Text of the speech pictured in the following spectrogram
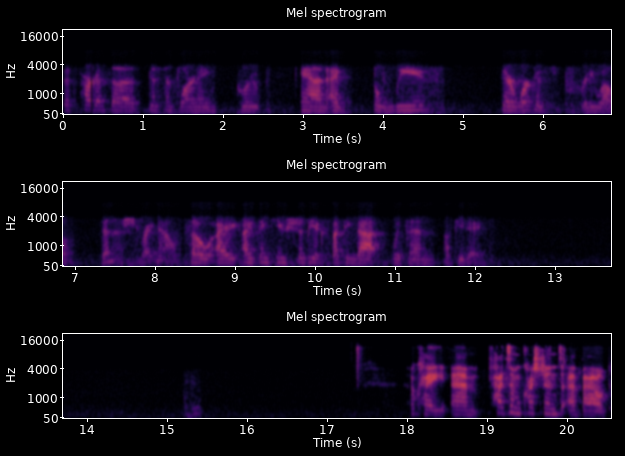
That's part of the distance learning group, and I believe their work is pretty well finished right now. So I, I think you should be expecting that within a few days. Okay, um, had some questions about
